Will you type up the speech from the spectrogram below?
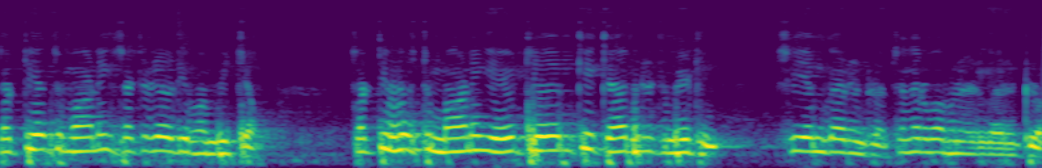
థర్టీ ఎయిత్ మార్నింగ్ సెక్రటరీ పంపించాం థర్టీ ఫస్ట్ మార్నింగ్ ఎయిట్ ఏఎంకి క్యాబినెట్ మీటింగ్ సీఎం గారింట్లో చంద్రబాబు నాయుడు గారింట్లో.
